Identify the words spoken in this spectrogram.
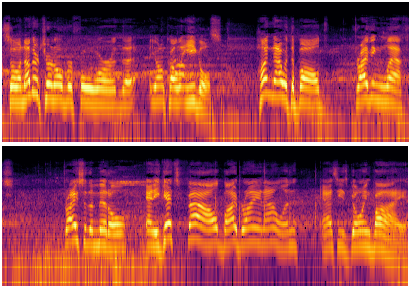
So another turnover for the Yoncalla Eagles. Hunt now with the ball, driving left, drives to the middle, and he gets fouled by Brian Allen as he's going by.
